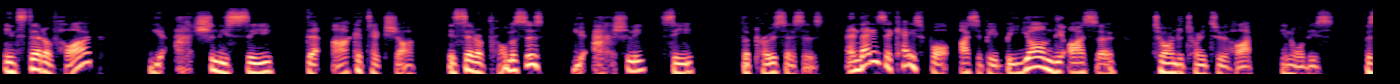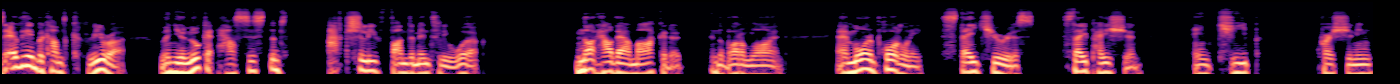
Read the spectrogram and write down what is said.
Instead of hype, you actually see the architecture. Instead of promises, you actually see the processes. And that is the case for ICP beyond the ISO 222 hype in all this, because everything becomes clearer when you look at how systems actually fundamentally work, not how they are marketed in the bottom line. And more importantly, stay curious, stay patient, and keep questioning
